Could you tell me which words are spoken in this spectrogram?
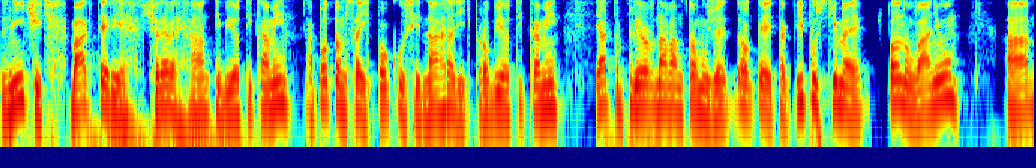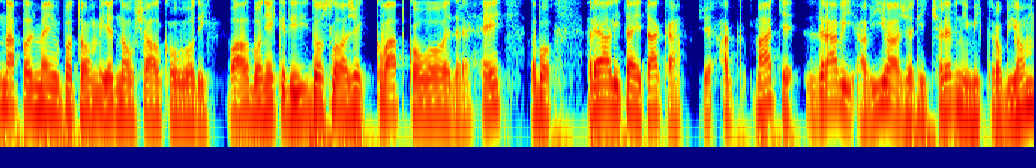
zničiť baktérie v čreve antibiotikami a potom sa ich pokúsiť nahradiť probiotikami. Ja to prirovnávam tomu, že OK, tak vypustíme plnú vaňu a naplňme ju potom jednou šálkou vody. Alebo niekedy doslova, že kvapkou vo vedre. Hej? Lebo realita je taká, že ak máte zdravý a vyvážený črevný mikrobiom,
